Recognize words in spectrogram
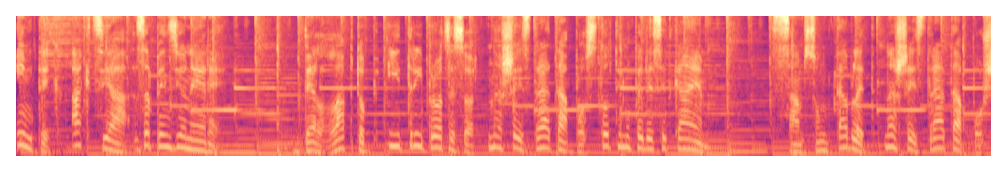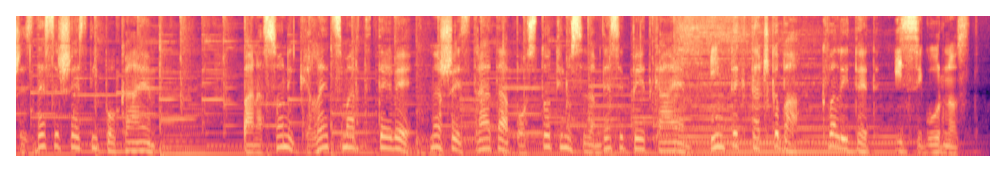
Imtek akcija za penzionere. Dell laptop i3 procesor na 6 rata po 150 km. Samsung tablet na 6 rata po 66,5 km. Panasonic LED Smart TV na 6 rata po 175 km. Imtek.ba. Kvalitet i sigurnost.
